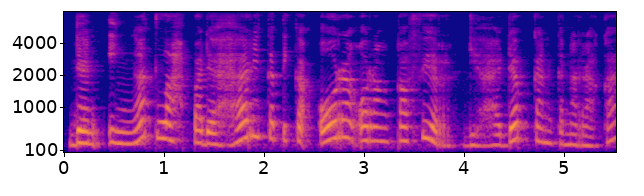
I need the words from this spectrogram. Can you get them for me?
Dan ingatlah pada hari ketika orang-orang kafir dihadapkan ke neraka,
